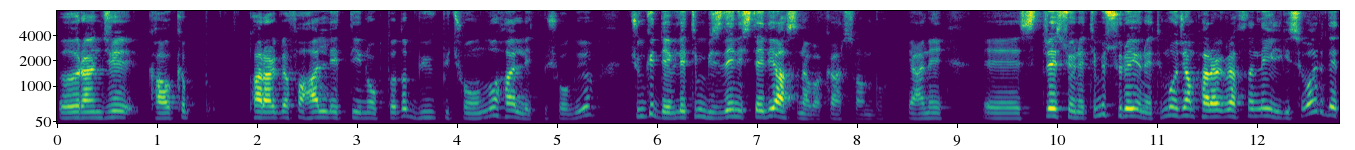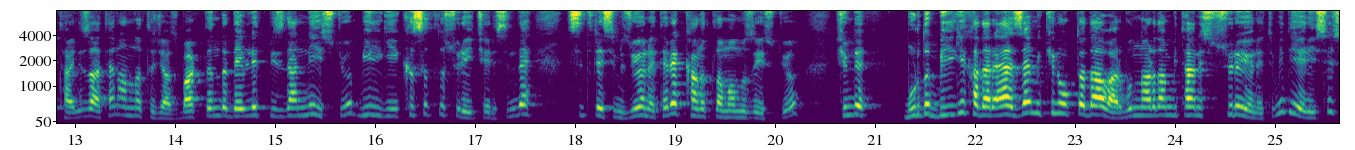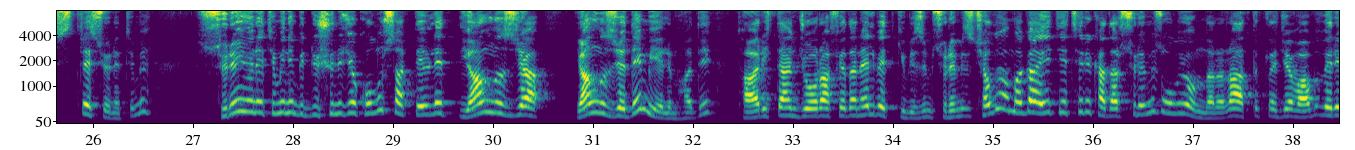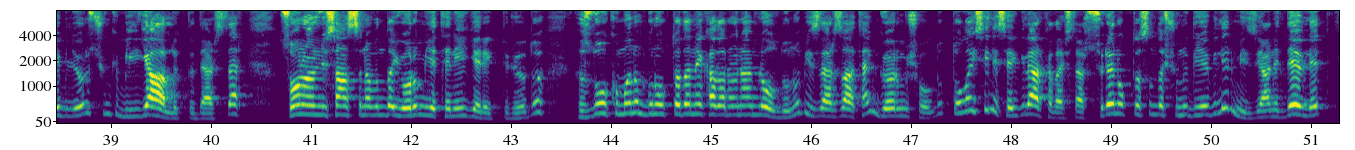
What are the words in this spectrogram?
öğrenci kalkıp paragrafı hallettiği noktada büyük bir çoğunluğu halletmiş oluyor. Çünkü devletin bizden istediği aslına bakarsan bu. Yani e, stres yönetimi, süre yönetimi. Hocam paragrafta ne ilgisi var? Detaylı zaten anlatacağız. Baktığında devlet bizden ne istiyor? Bilgiyi kısıtlı süre içerisinde stresimizi yöneterek kanıtlamamızı istiyor. Şimdi burada bilgi kadar elzem iki nokta daha var. Bunlardan bir tanesi süre yönetimi, diğeri ise stres yönetimi. Süre yönetimini bir düşünecek olursak devlet yalnızca yalnızca demeyelim hadi tarihten coğrafyadan elbet ki bizim süremizi çalıyor ama gayet yeteri kadar süremiz oluyor onlara. Rahatlıkla cevabı verebiliyoruz çünkü bilgi ağırlıklı dersler. Son ön lisans sınavında yorum yeteneği gerektiriyordu. Hızlı okumanın bu noktada ne kadar önemli olduğunu bizler zaten görmüş olduk. Dolayısıyla sevgili arkadaşlar süre noktasında şunu diyebilir miyiz? Yani devlet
